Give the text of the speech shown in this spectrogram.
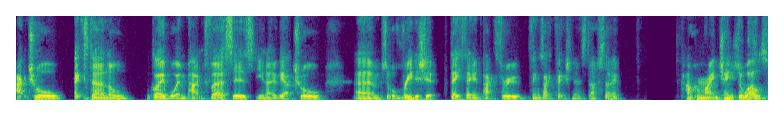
actual external global impact versus you know the actual um, sort of readership day-to-day impact through things like fiction and stuff. So, how can writing change the world?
